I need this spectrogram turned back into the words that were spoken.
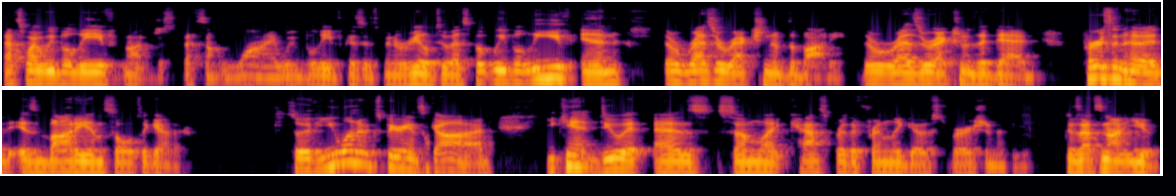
That's why we believe, not just, that's not why we believe because it's been revealed to us, but we believe in the resurrection of the body, the resurrection of the dead. Personhood is body and soul together. So if you want to experience God, you can't do it as some like Casper the Friendly Ghost version of you, because that's not you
